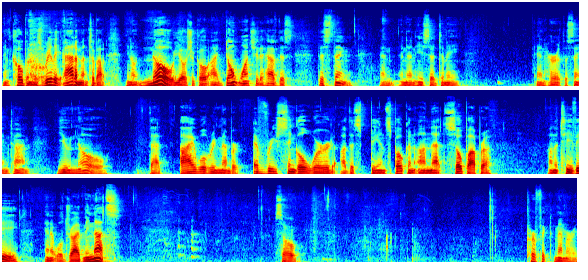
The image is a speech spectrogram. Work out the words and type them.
And Kobun was really adamant about, you know, no, Yoshiko, I don't want you to have this this thing. And and then he said to me and her at the same time, you know that I will remember every single word that's being spoken on that soap opera on the TV and it will drive me nuts. So perfect memory.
